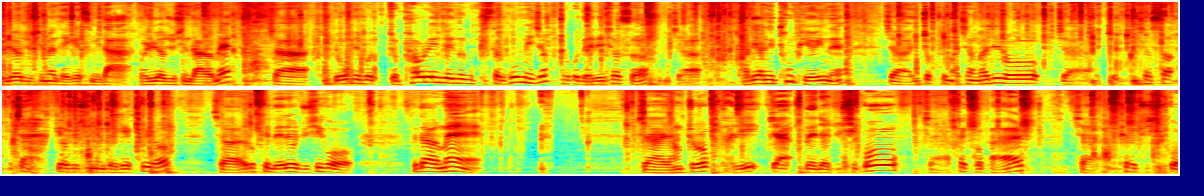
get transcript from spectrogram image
올려주시면 되겠습니다. 올려주신 다음에, 자, 이제 뭐좀 파워레인저 있는 거 비슷한 홈이죠? 요거 내리셔서, 자, 다리 안이 통 비어있네. 자, 이쪽도 마찬가지로, 자, 이쪽 하셔서, 자, 껴주시면 되겠고요. 자, 이렇게 내려주시고, 그 다음에, 자, 양쪽 다리, 자, 내려주시고, 자, 앞에 거 발, 자, 펴주시고,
